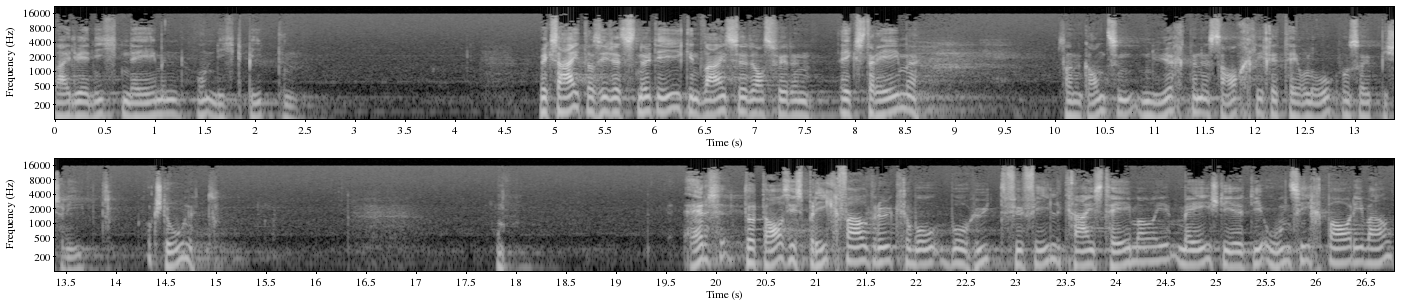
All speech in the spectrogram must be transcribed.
weil wir nicht nehmen und nicht bitten. Wie gesagt, das ist jetzt nicht irgend, weiss ich, was für ein extremer, sondern ganz ein nüchterner, sachlicher Theologe, der so etwas schreibt. Und gestaunet. er durch das ins Blickfeld rücken, wo, wo heute für viele kein Thema mehr ist, die, die unsichtbare Welt.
